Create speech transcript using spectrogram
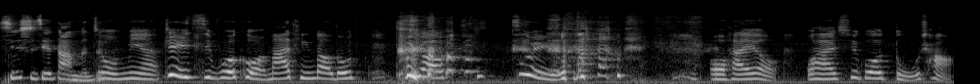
新世界大门。救命！这一期播客，我妈听到都都要醉了。哦，还有，我还去过赌场，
